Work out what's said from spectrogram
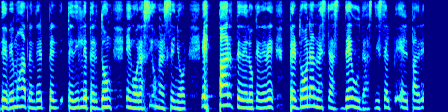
debemos aprender a pedirle perdón en oración al Señor. Es parte de lo que debe. Perdona nuestras deudas, dice el, Padre,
